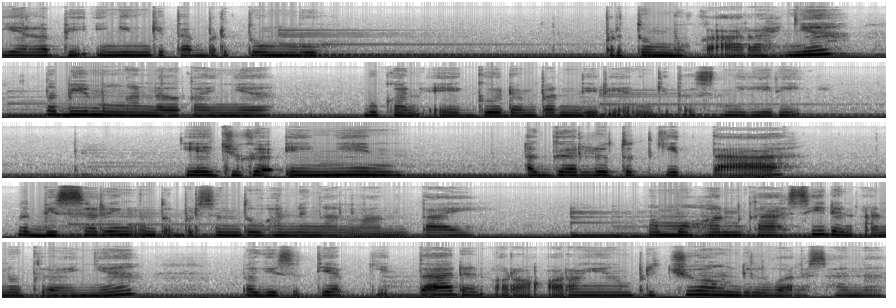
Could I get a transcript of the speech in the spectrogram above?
Ia lebih ingin kita bertumbuh. Bertumbuh ke arahnya, lebih mengandalkannya, bukan ego dan pendirian kita sendiri. Ia juga ingin agar lutut kita lebih sering untuk bersentuhan dengan lantai, memohon kasih dan anugerahnya bagi setiap kita dan orang-orang yang berjuang di luar sana.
